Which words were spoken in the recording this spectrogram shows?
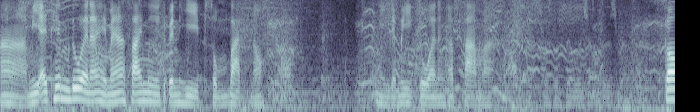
อ่ามีไอเทมด้วยนะเห็นไหมฮะซ้ายมือจะเป็นหีบสมบัติเนาะ นี่จะมีอีกตัวหนึ่งครับตามมา ก็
